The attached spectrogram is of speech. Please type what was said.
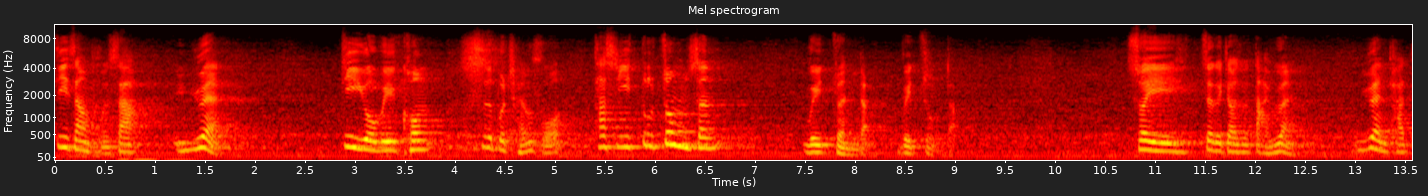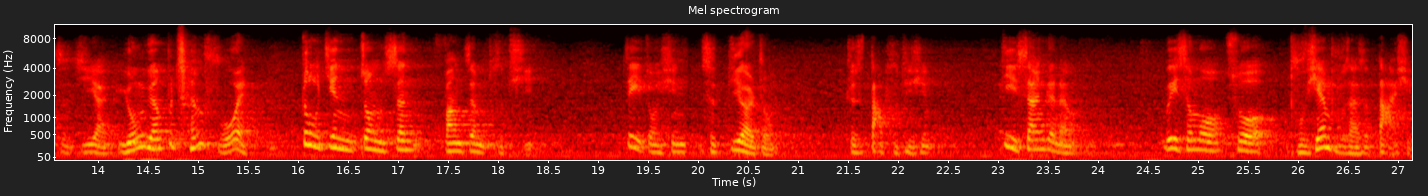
地藏菩萨愿地狱为空，誓不成佛。他是以度众生为准的，为主的。所以这个叫做大愿，愿他自己啊，永远不成佛哎，度尽众生方证菩提。这种心是第二种，就是大菩提心。第三个呢，为什么说普贤菩萨是大行？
